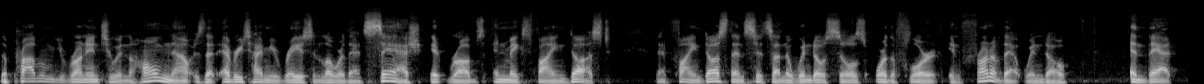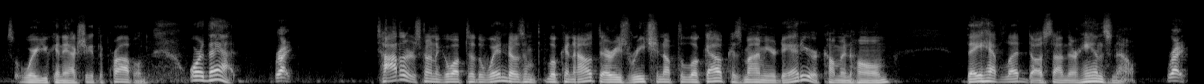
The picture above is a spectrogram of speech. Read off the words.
The problem you run into in the home now is that every time you raise and lower that sash, it rubs and makes fine dust. That fine dust then sits on the window sills or the floor in front of that window, and that's where you can actually get the problem. Or that Right. toddler's going to go up to the windows and looking out there. He's reaching up to look out because mommy or daddy are coming home. They have lead dust on their hands now. Right.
